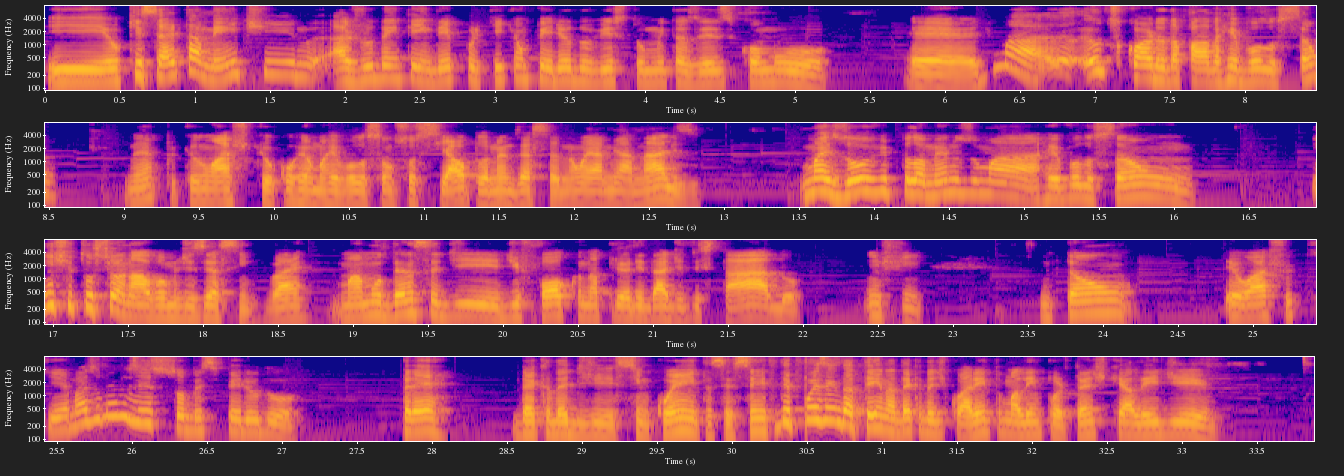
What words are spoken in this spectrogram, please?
e o que certamente ajuda a entender por que, que é um período visto muitas vezes como é, uma. Eu discordo da palavra revolução, né? Porque eu não acho que ocorreu uma revolução social, pelo menos essa não é a minha análise. Mas houve pelo menos uma revolução institucional, vamos dizer assim, vai? Uma mudança de, de foco na prioridade do Estado, enfim. Então, eu acho que é mais ou menos isso sobre esse período pré década de 50, 60. Depois ainda tem na década de 40 uma lei importante que é a lei de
